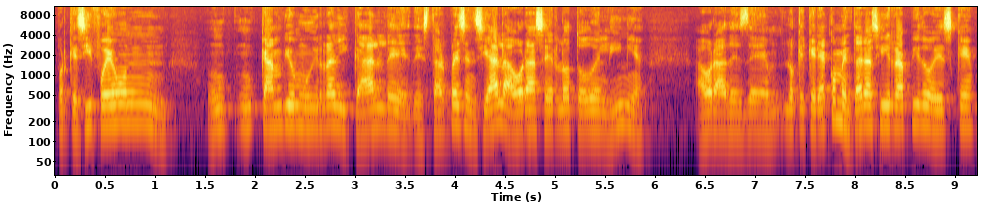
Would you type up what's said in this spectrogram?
Porque sí fue un, cambio muy radical de, de, estar presencial, ahora hacerlo todo en línea. Ahora, desde lo que quería comentar así rápido es que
